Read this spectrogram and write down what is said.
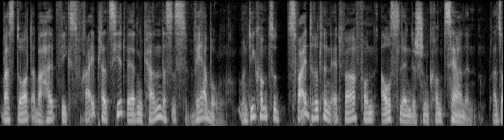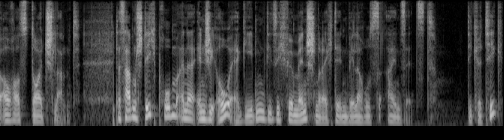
Was dort aber halbwegs frei platziert werden kann, das ist Werbung. Und die kommt zu zwei Dritteln etwa von ausländischen Konzernen, also auch aus Deutschland. Das haben Stichproben einer NGO ergeben, die sich für Menschenrechte in Belarus einsetzt. Die Kritik?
